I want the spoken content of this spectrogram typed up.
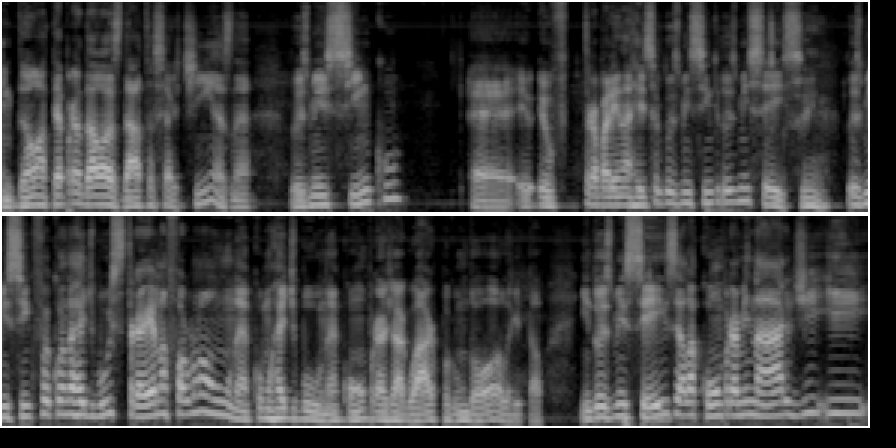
Então, até para dar as datas certinhas, né? 2005, é, eu, eu trabalhei na Racer 2005 e 2006. Sim. 2005 foi quando a Red Bull estreia na Fórmula 1, né? Como Red Bull, né? Compra a Jaguar por um dólar e tal. Em 2006, ela compra a Minardi e,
